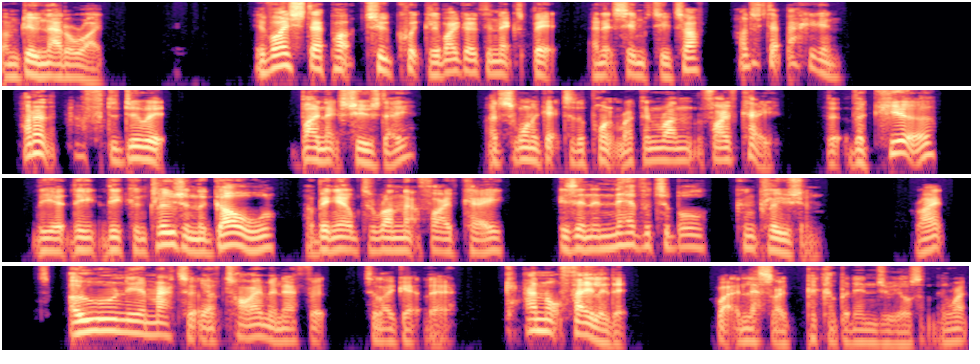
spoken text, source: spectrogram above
I'm doing that all right. If I step up too quickly, if I go to the next bit and it seems too tough, I'll just step back again. I don't have to do it by next Tuesday. I just want to get to the point where I can run 5K. The, the cure, the, the, the conclusion, the goal of being able to run that 5K is an inevitable conclusion, right? It's only a matter yeah. of time and effort till I get there. Cannot fail at it, right? Unless I pick up an injury or something, right?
